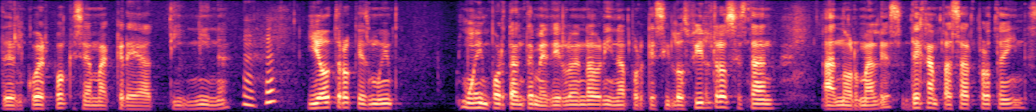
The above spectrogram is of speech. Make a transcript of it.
del cuerpo que se llama creatinina y otro que es muy, muy importante medirlo en la orina porque si los filtros están anormales dejan pasar proteínas.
